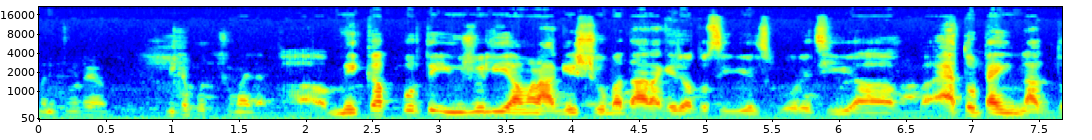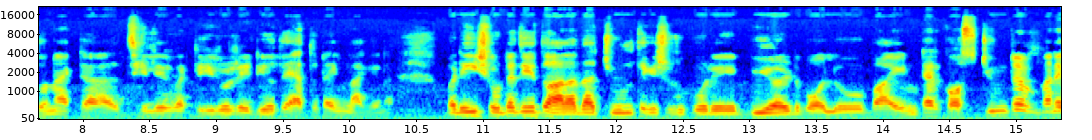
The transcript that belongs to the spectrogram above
মানে পুরোটা মেকআপ করতে সময় লাগে মেকআপ করতে ইউজুয়ালি আমার আগের শো বা তার আগে যত সিরিয়ালস করেছি এত টাইম লাগতো না একটা ছেলের বা একটা হিরো রেডি হতে এত টাইম লাগে না। বাট এই শোটা যেহেতু আলাদা, চুল থেকে শুরু করে বিয়ার্ড বলো বা এন্টার কস্টিউমটা মানে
